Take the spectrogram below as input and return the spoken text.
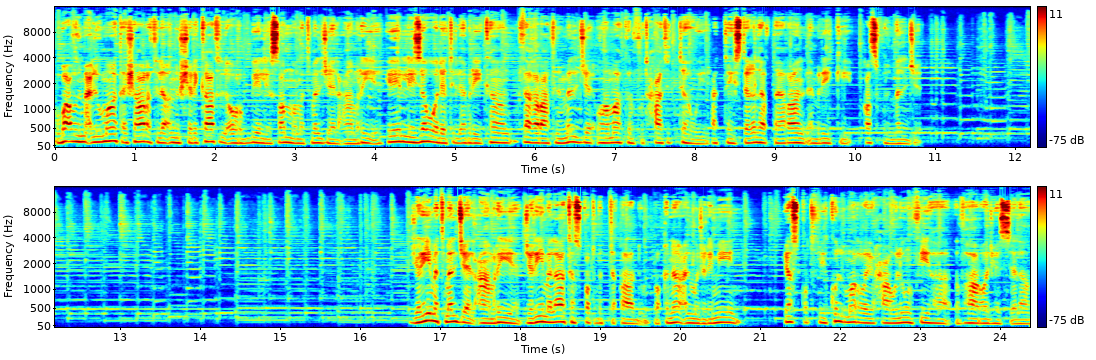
وبعض المعلومات أشارت إلى أن الشركات الأوروبية اللي صممت ملجأ العامرية هي اللي زودت الأمريكان ثغرات الملجأ وأماكن فتحات التهوية حتى يستغلها الطيران الأمريكي قصف الملجأ. جريمة ملجأ العامرية جريمة لا تسقط بالتقادم وقناع المجرمين يسقط في كل مرة يحاولون فيها إظهار وجه السلام.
